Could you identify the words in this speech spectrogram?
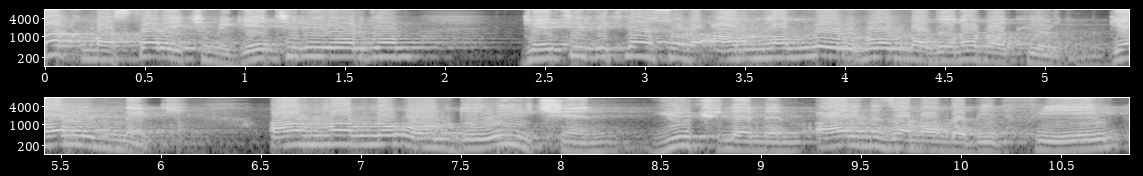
mak, mastar ekimi getiriyordum. Getirdikten sonra anlamlı olup olmadığına bakıyordum. Gelmek anlamlı olduğu için yüklemim aynı zamanda bir fiil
